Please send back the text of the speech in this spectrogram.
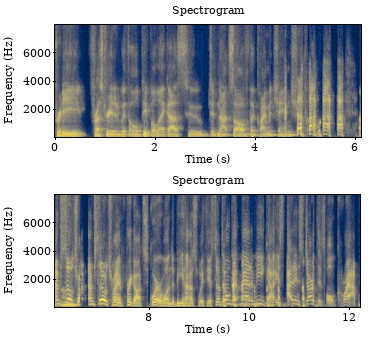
pretty frustrated with old people like us who did not solve the climate change. I'm still um, trying. I'm still trying to figure out square one. To be honest with you, so don't get mad at me, guys. I didn't start this whole crap,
